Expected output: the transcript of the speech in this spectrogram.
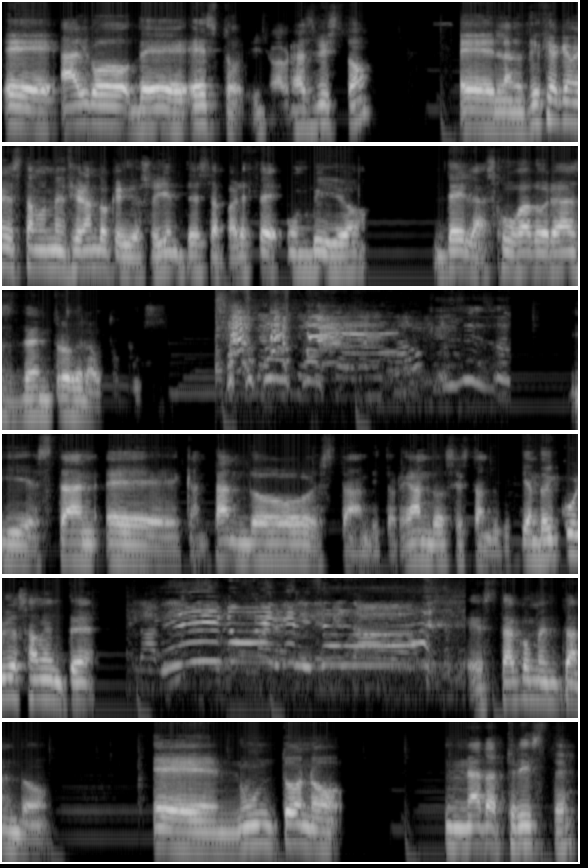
eh, algo de esto y lo habrás visto, eh, en la noticia que me estamos mencionando, queridos oyentes, aparece un vídeo de las jugadoras dentro del autobús. Y están cantando, están vitoreando, se están divirtiendo y curiosamente está comentando en un tono nada triste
